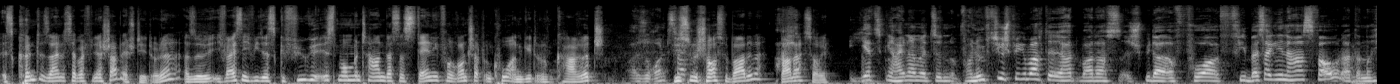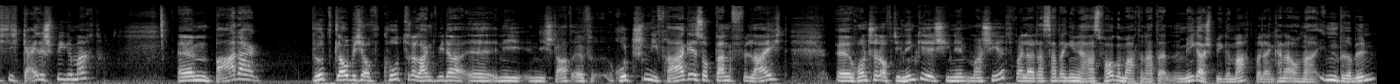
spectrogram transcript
es könnte sein, dass er bald wieder Startelf steht, oder? Also ich weiß nicht, wie das Gefüge ist momentan, was das Standing von Ronstadt und Co. angeht und Karic. Also Ronstadt, Siehst du eine Chance für Bader? Bader? Sorry. Jetzt gegen Heiner mit ein vernünftiges Spiel gemacht. Er hat, war das Spiel davor viel besser gegen den HSV. Er hat ein richtig geiles Spiel gemacht. Ähm, Bader wird, glaube ich, auf kurz oder lang wieder äh, in, die, in die Startelf rutschen. Die Frage ist, ob dann vielleicht äh, Ronstadt auf die linke Schiene marschiert, weil er das hat er gegen den HSV gemacht und hat er ein Megaspiel gemacht, weil dann kann er auch nach innen dribbeln.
